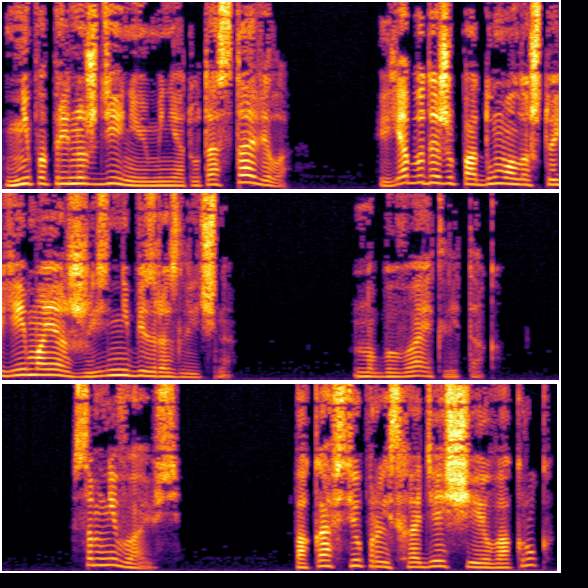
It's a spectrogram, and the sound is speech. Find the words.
не по принуждению меня тут оставила, я бы даже подумала, что ей моя жизнь не безразлична. Но бывает ли так? Сомневаюсь. Пока все происходящее вокруг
